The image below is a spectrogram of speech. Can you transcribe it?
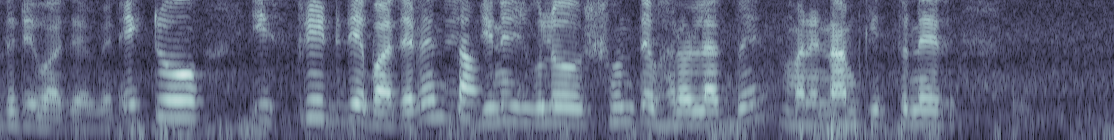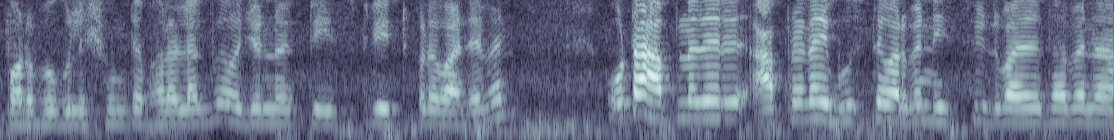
বাদ্যটি বাজাবেন। একটু স্পিড দিয়ে বাজাবেন। জিনিসগুলো শুনতে ভালো লাগবে মানে নাম কীর্তনের পর্বগুলি শুনতে ভালো লাগবে ওই জন্য একটু স্পিড করে বাজাবেন। ওটা আপনাদের, আপনারাই বুঝতে পারবেন স্পিড বাজাতে হবে না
